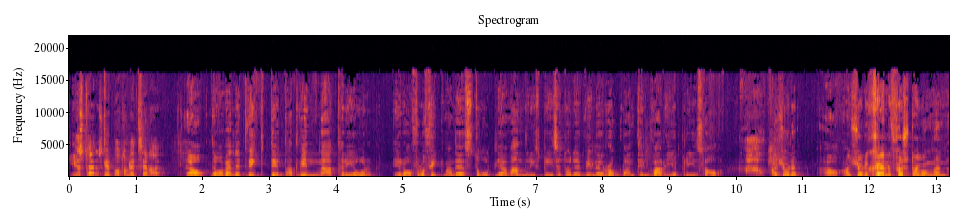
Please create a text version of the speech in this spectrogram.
Just det, ska vi prata om lite senare. Ja, det var väldigt viktigt att vinna tre år i rad. För då fick man det ståtliga vandringspriset och det ville Robban till varje pris ha. Ah, okay. han, körde, ja, han körde själv första gången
